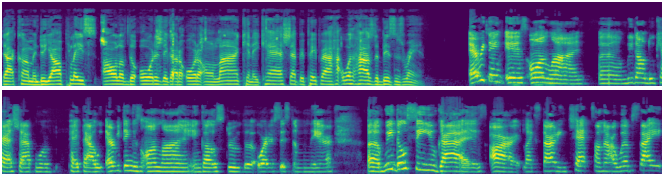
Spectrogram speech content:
Dot com and do y'all place all of the orders? They got to order online. Can they cash app it, PayPal? How, what, how's the business ran? Everything is online. Um, we don't do cash app or PayPal. Everything is online and goes through the order system there. Uh, we do see you guys are like starting chats on our website.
